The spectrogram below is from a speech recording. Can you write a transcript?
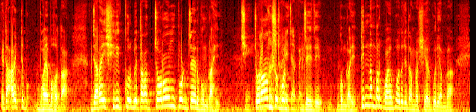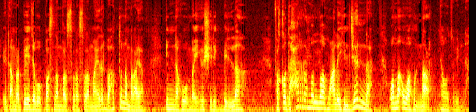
এটা আরেকটি ভয়াবহতা। যারাই শিরিক করবে তারা চরম পর্যায়ের গুমরাহী। চূড়ান্ত জি জি গুমরাহি। তিন নম্বর ভয়াবহতা যদি আমরা শেয়ার করি আমরা এটা আমরা পেয়ে যাব পাঁচ নম্বর সোরা সোরা মায়েদের বাহাত্তর নম্বর আয়াত। ইন্নাহু মাই ইউশরিক বিল্লাহ ফাকাদ হারামাল্লাহু আলাইহিল জান্নাহ ওয়া মাওয়াহুন নার। নাউযুবিল্লাহ।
